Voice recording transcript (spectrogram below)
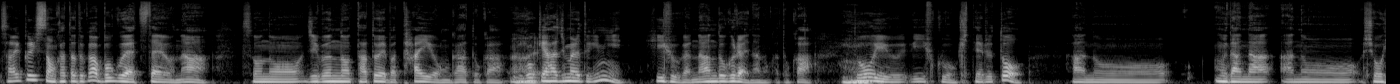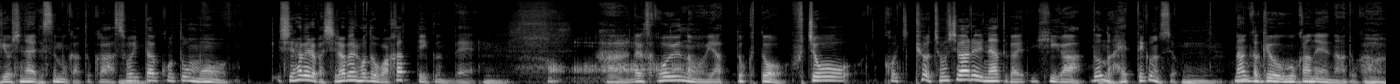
サイクリストの方とかは僕がやってたようなその自分の例えば体温がとかはい。動き始める時に皮膚が何度ぐらいなのかとか、どういう衣服を着てるとあのー無駄な、あのー消費をしないで済むかとか、そういったことも調べれば調べるほど分かっていくんで、はい、だからこういうのをやっとくと不調こ今日調子悪いなとかいう日がどんどん減ってくんですよ。なんか今日動かねえなとか、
